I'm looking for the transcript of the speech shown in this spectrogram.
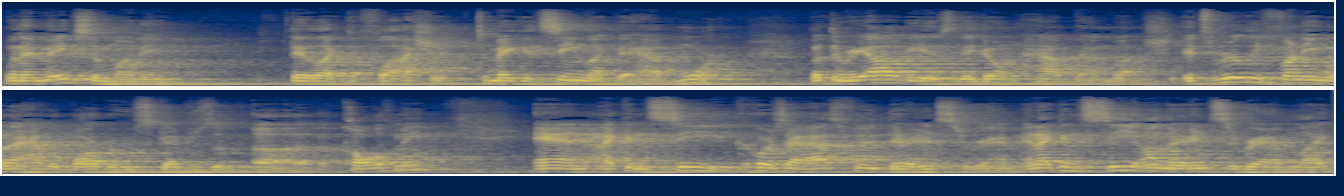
when they make some money, they like to flash it to make it seem like they have more. But the reality is they don't have that much. It's really funny when I have a barber who schedules a, uh, a call with me and I can see, of course, I asked for their Instagram, and I can see on their Instagram like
